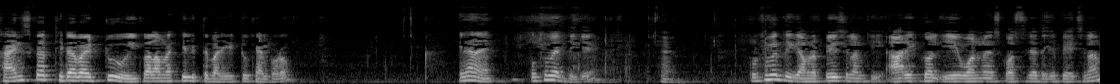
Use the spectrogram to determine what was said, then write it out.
sine square theta by two equal আমরা কি লিখতে পারি, একটু খেয়াল করো। এখানে প্রথমের দিকে প্রথমের দিকে আমরা পেয়েছিলাম কি? R equal a one minus cos theta থেকে পেয়েছিলাম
